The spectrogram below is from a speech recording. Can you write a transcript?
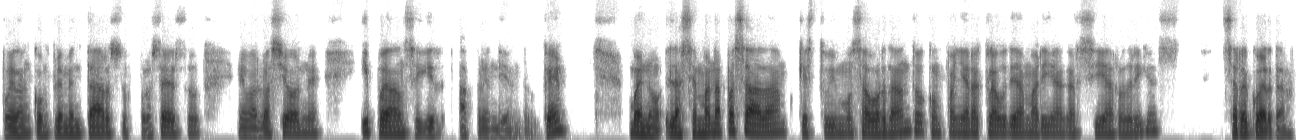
puedan complementar sus procesos, evaluaciones y puedan seguir aprendiendo, ¿ok? Bueno, la semana pasada que estuvimos abordando, compañera Claudia María García Rodríguez, ¿se recuerda?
